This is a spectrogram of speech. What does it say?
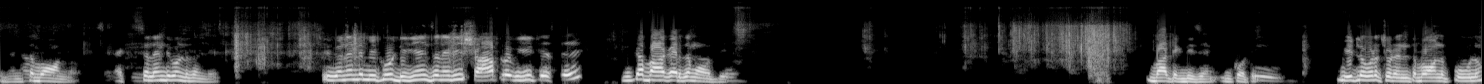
ఎంత బాగుందో. ఎక్సలెంట్గా ఉంటుందండి. ఇవన్నీ మీకు డిజైన్స్ అనేది షాప్లో విజిట్ చేస్తే ఇంకా బాగా అర్థం అవుద్ది. బాటిక్ డిజైన్ ఇంకోటి. వీటిలో కూడా చూడండి ఎంత బాగుంది పువ్వులు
